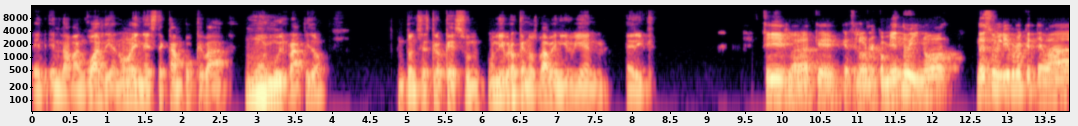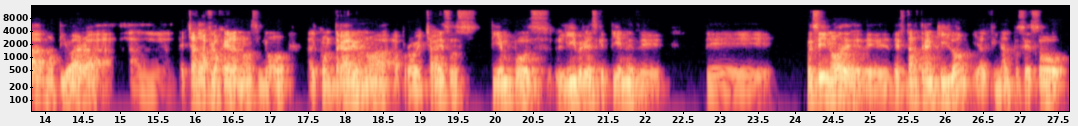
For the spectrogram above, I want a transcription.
en, en, la vanguardia, ¿no? En este campo que va muy, muy rápido. Entonces creo que es un, un libro que nos va a venir bien, Eric. Sí, la verdad que, que se lo recomiendo y no, no es un libro que te va a motivar a, a echar la flojera, ¿no? Sino al contrario, ¿no? aprovechar esos tiempos libres que tienes de, pues sí, ¿no? De, estar tranquilo y al final pues eso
